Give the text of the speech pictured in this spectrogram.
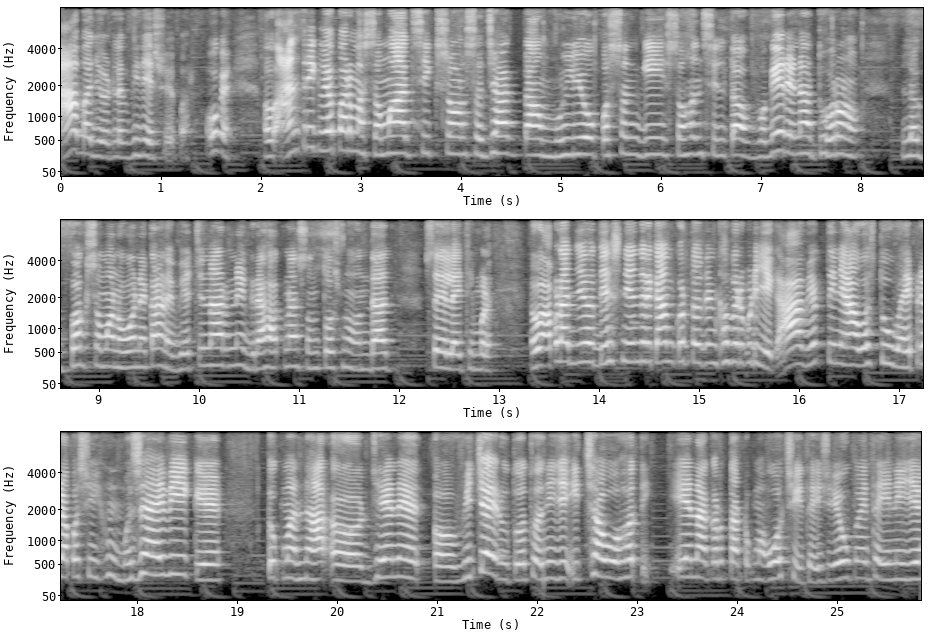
આ બાજુ એટલે વિદેશ વેપાર. ઓકે? હવે આંતરિક વેપારમાં સમાજ, શિક્ષણ, સજાગતા, મૂલ્યો, પસંદગી, સહનશીલતા વગેરેના ધોરણો લગભગ સમાન હોવાને કારણે વેચનારને ગ્રાહકના સંતોષનો અંદાજ સહેલાઈથી મળે. હવે આપણા જે દેશની અંદર કામ કરતા હોય તેને ખબર પડી જાય કે આ વ્યક્તિને આ વસ્તુ વાપર્યા પછી શું મજા આવી કે ટૂંકમાં ના જેને વિચાર્યું હતું અથવા એની જે ઈચ્છાઓ હતી, એના કરતાં ટૂંકમાં ઓછી થઈ છે. એવું કંઈ થાય એની જે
